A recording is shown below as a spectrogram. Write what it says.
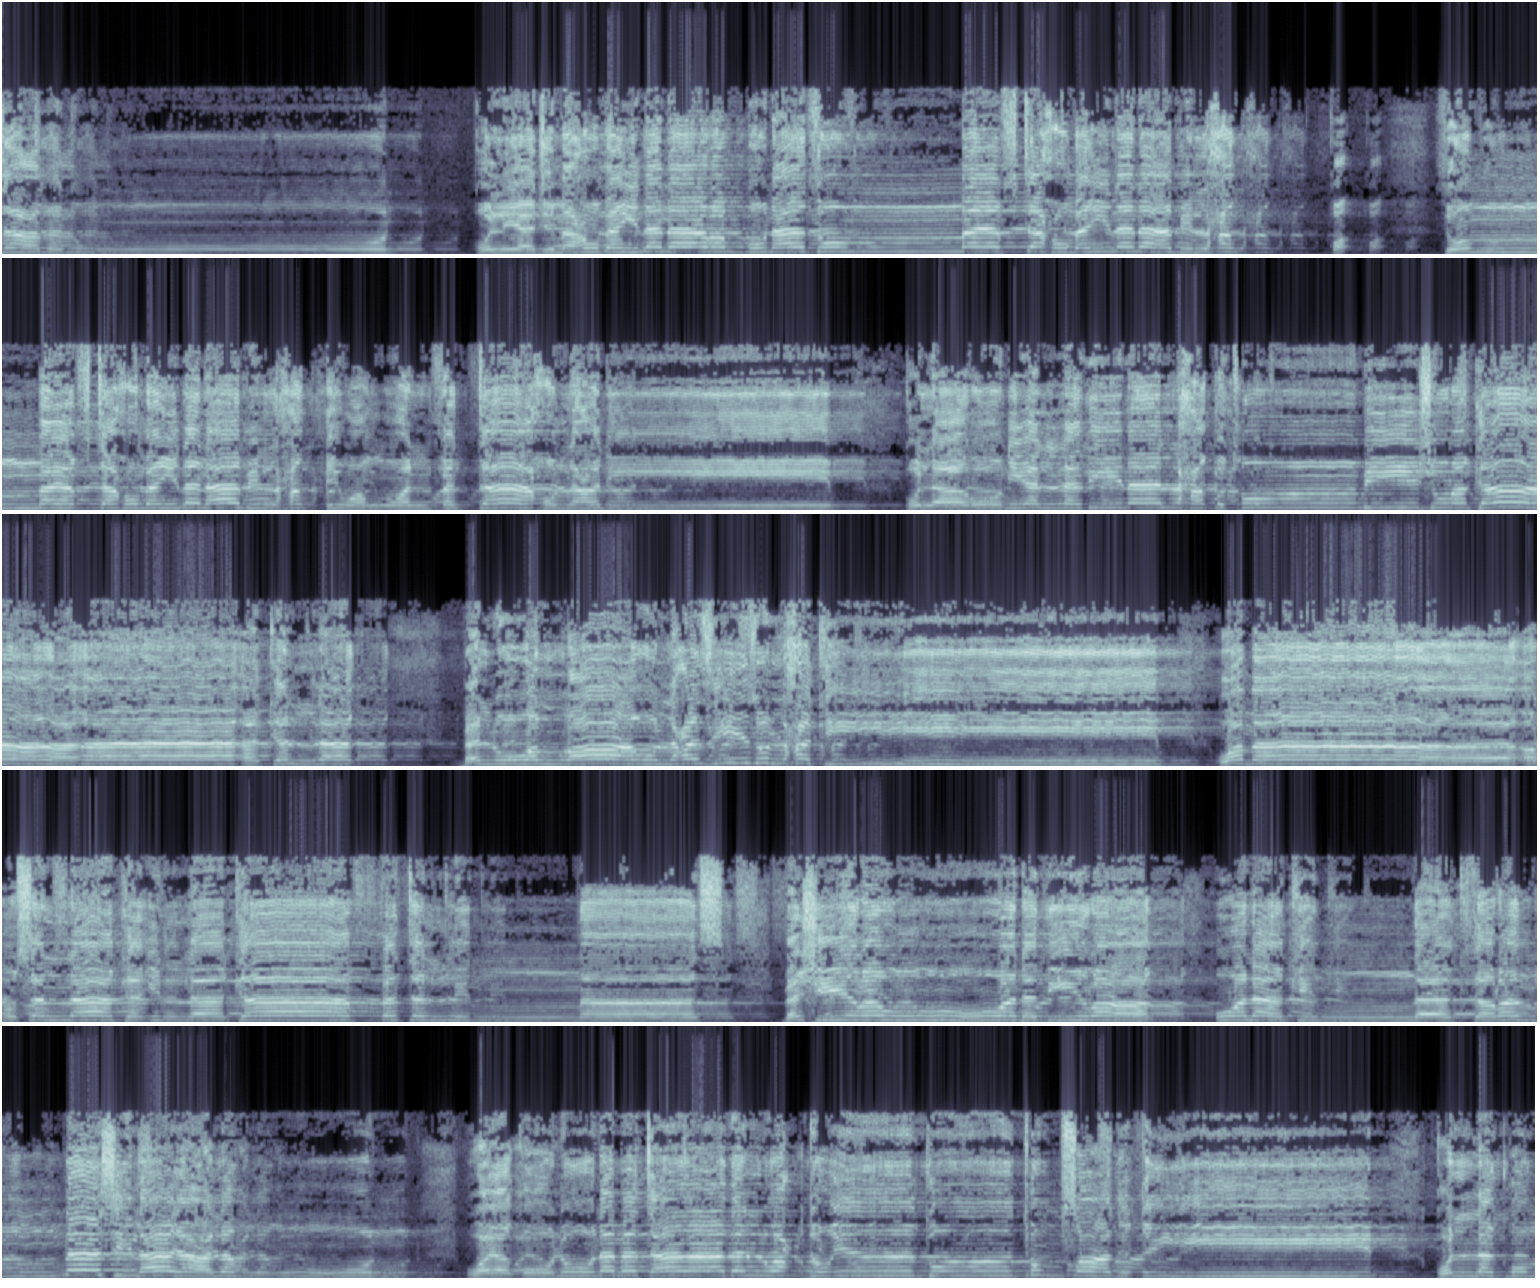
تعملون قل يجمع بيننا ربنا ثم يفتح بيننا بالحق ثم يفتح بيننا بالحق وهو الفتاح العليم قل أروني الذين ألحقتم بي شركاء كلا بل هو الله العزيز الحكيم. وما أرسلناك إلا كافة للناس. بشيرا ونذيرا ولكن أكثر الناس لا يعلمون. ويقولون متى هذا الوعد إن كنتم صادقين قل لكم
